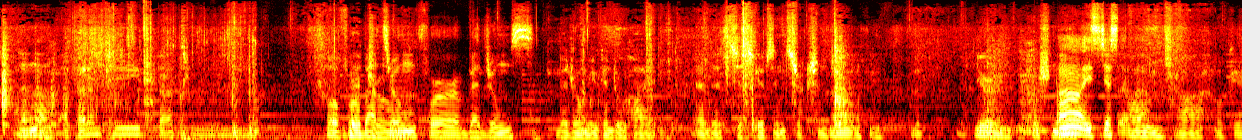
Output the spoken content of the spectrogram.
I don't know. Apparently, bathroom, Oh, for bathroom, for bedrooms. bedroom you can do high, and it just gives instruction. Oh, okay. Your Push ah, it's just um, Ah, okay.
